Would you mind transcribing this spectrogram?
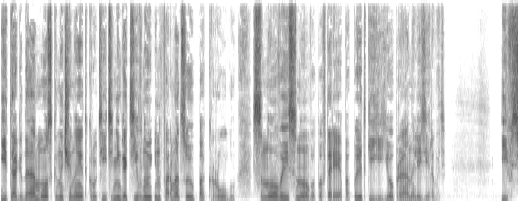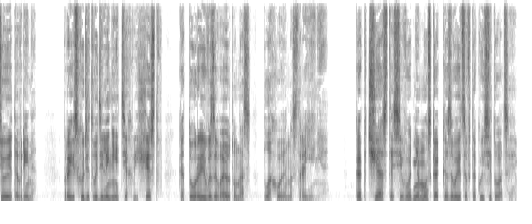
И тогда мозг начинает крутить негативную информацию по кругу, снова и снова повторяя попытки ее проанализировать. И все это время происходит выделение тех веществ, которые вызывают у нас плохое настроение. Как часто сегодня мозг оказывается в такой ситуации?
